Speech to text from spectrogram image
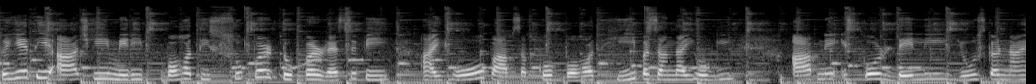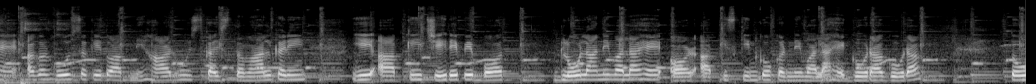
तो ये थी आज की मेरी बहुत ही सुपर टुपर रेसिपी आई होप आप सबको बहुत ही पसंद आई होगी। आपने इसको डेली यूज़ करना है। अगर हो सके तो आप निहार हो इसका इस्तेमाल करें। ये आपके चेहरे पे बहुत ग्लो लाने वाला है और आपकी स्किन को करने वाला है गोरा गोरा तो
